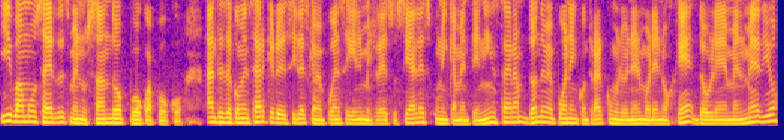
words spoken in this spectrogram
y vamos a ir desmenuzando poco a poco. Antes de comenzar quiero decirles que me pueden seguir en mis redes sociales únicamente en Instagram donde me pueden encontrar como Leonel Moreno G, WM en medio,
